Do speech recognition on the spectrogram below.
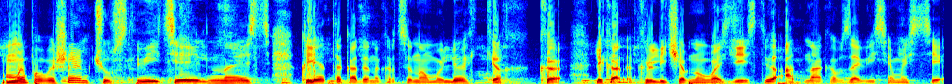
мы повышаем чувствительность клеток аденокарциномы легких к, к лечебному воздействию, однако в зависимости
